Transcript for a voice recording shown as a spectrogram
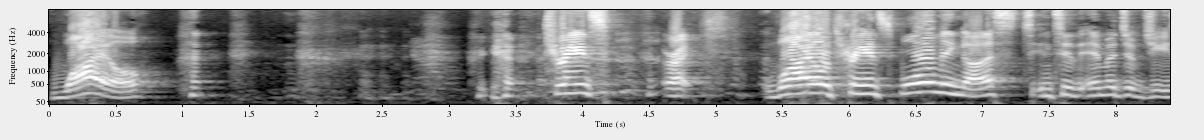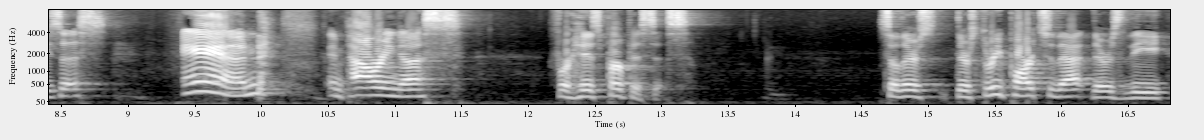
While trans right while transforming us into the image of Jesus and empowering us for his purposes. So there's there's three parts to that. There's the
